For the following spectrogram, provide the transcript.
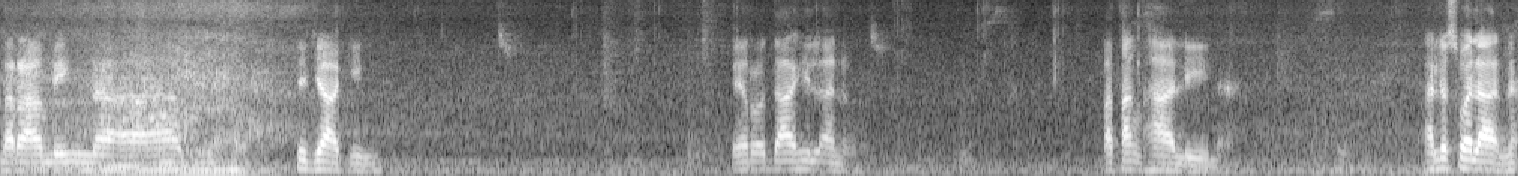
Maraming na si jogging. Pero dahil ano, patanghali na. Halos wala na.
